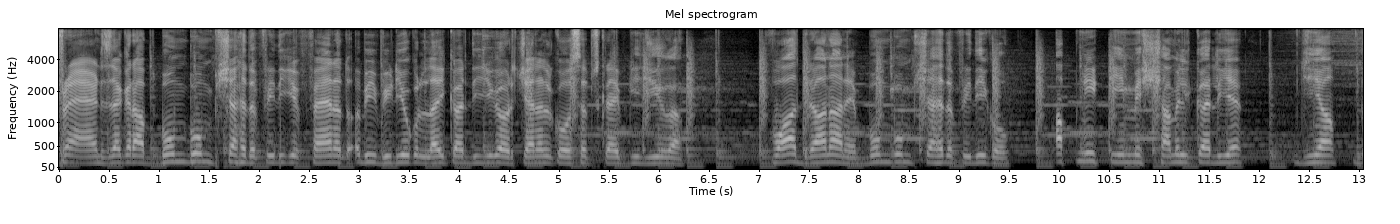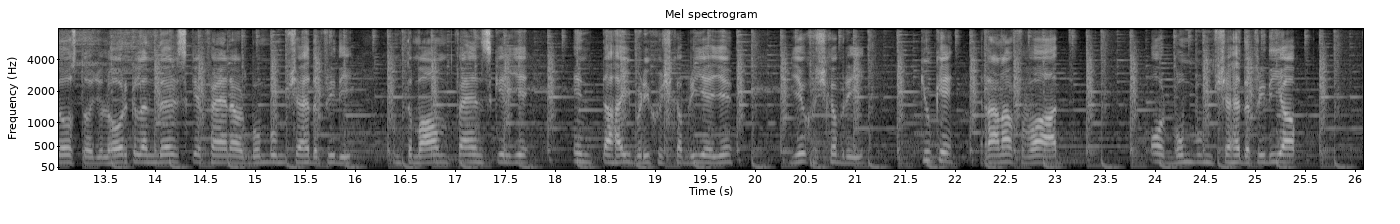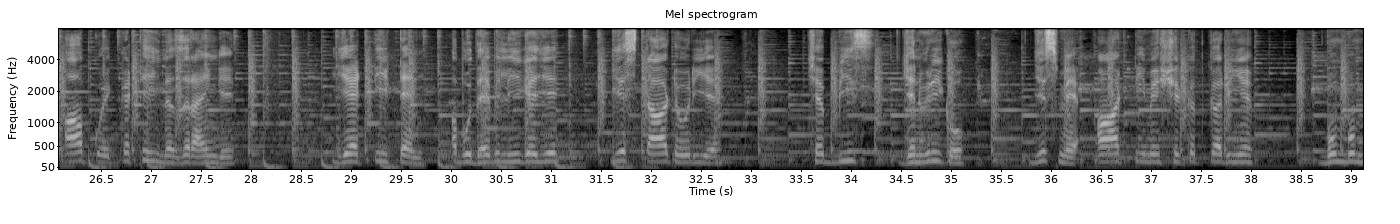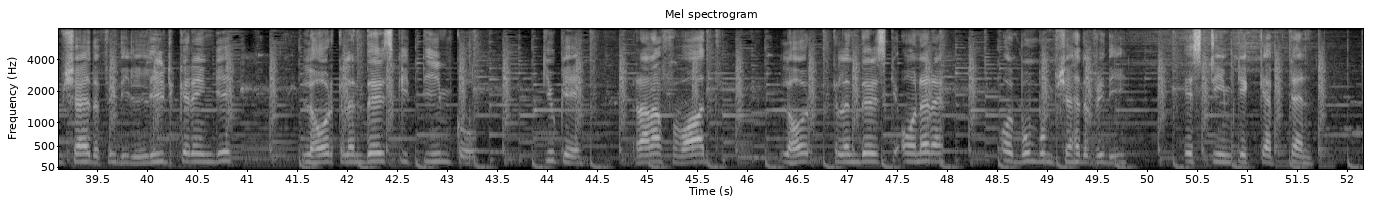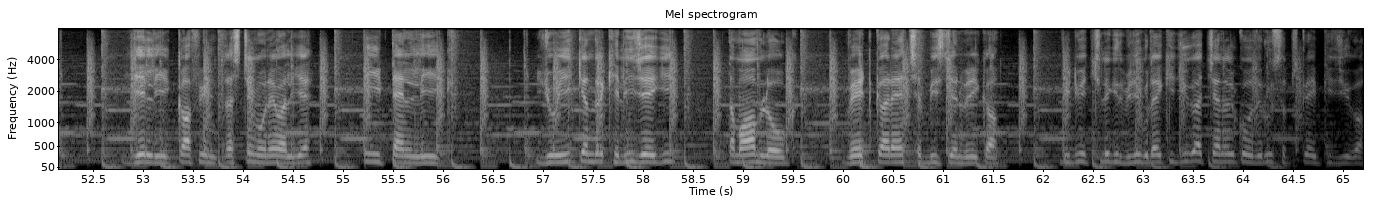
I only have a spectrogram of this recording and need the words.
Friends अगर आप बुम बुम शाहिद अफरीदी के फ़ैन हैं तो अभी वीडियो को लाइक कर दीजिएगा और चैनल को सब्सक्राइब कीजिएगा। फवाद राना ने बुम बुम शाहिद अफरीदी को अपनी टीम में शामिल कर लिया जी हाँ दोस्तों जो लाहौर कलंदर्स के फ़ैन और बुम बुम शाहिद अफरीदी उन तमाम फैंस के लिए इंतहाई बड़ी खुशखबरी है ये। ये खुशखबरी क्योंकि राना फवाद और बुम बुम शाहिद अफरीदी आप, आपको इकट्ठे ही नज़र आएँगे। ये T ten Abu Dhabi league है। ये ये स्टार्ट हो रही है 26 जनवरी को, जिसमें आठ टीमें शिरकत कर रही हैं। बुम बुम शाहिद अफरीदी लीड करेंगे लाहौर कलंदर्स की टीम को, क्योंकि राना फवाद लाहौर कलंदर्स के ओनर हैं और बुम बुम शाहिद अफरीदी इस टीम के कैप्टन ये लीग काफ़ी इंटरेस्टिंग होने वाली है टी टेन लीग यूई के अंदर खेली जाएगी। तमाम लोग वेट कर रहे हैं 26 जनवरी का। वीडियो अच्छी लगी तो वीडियो को लाइक कीजिएगा, चैनल को ज़रूर सब्सक्राइब कीजिएगा।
